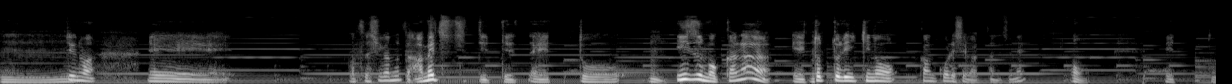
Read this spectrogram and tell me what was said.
うん。っていうのは、えー、私が乗ったアメ土って言って、えーっと、出雲から、えー鳥取行きの観光列車があったんですよね。うんえっと、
